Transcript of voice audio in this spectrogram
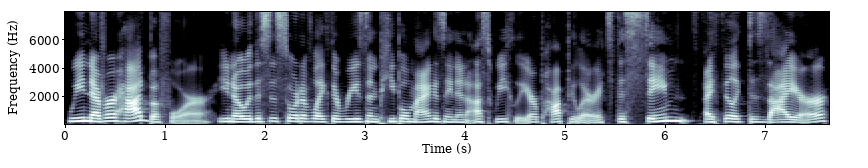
we never had before. You know, this is sort of like the reason People Magazine and Us Weekly are popular. It's the same, I feel like, desire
